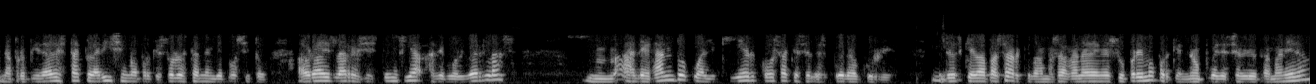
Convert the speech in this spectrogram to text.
la propiedad está clarísima porque solo están en depósito. Ahora es la resistencia a devolverlas mm, alegando cualquier cosa que se les pueda ocurrir. Entonces, ¿qué va a pasar? Que vamos a ganar en el Supremo porque no puede ser de otra manera,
